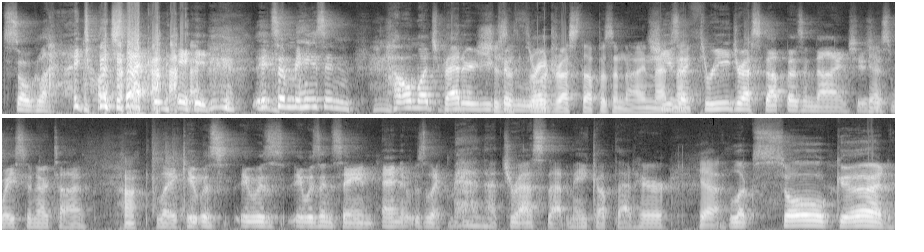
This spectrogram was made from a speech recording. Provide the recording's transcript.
so glad I dodged that grenade? It's amazing how much better you she's a three look. dressed up as a nine that She's night a three dressed up as a nine. She was Yeah. just wasting our time. Huh. Like it was, it was, it was insane, and it was like, man, that dress, that makeup, that hair, yeah looks so good.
